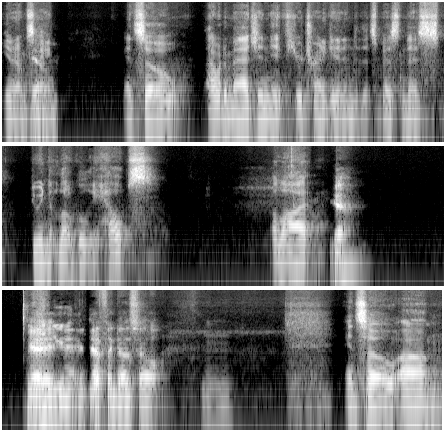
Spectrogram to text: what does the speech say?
You know what I'm Yeah. saying? And so I would imagine if you're trying to get into this business, doing it locally helps. a lot. Yeah. Yeah, it, it, definitely does help. Mm-hmm. And so, um,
